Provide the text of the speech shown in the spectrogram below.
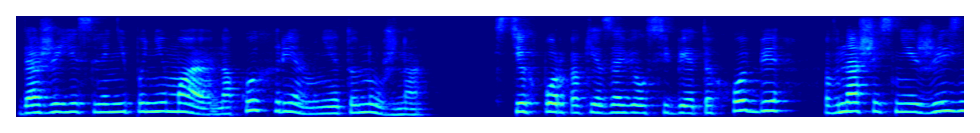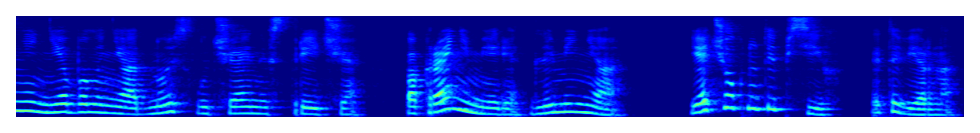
даже если не понимаю, на кой хрен мне это нужно. С тех пор, как я завел себе это хобби, в нашей с ней жизни не было ни одной случайной встречи. По крайней мере, для меня. Я чокнутый псих, это верно.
